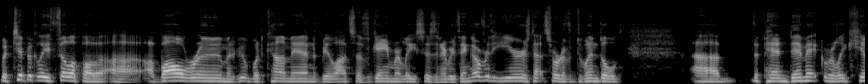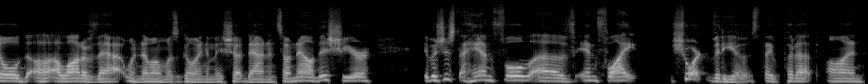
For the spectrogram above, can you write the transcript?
would typically fill up a, a, a ballroom and people would come in and be lots of game releases and everything. Over the years, that sort of dwindled. Uh, the pandemic really killed a, a lot of that when no one was going and they shut down. And so now this year, it was just a handful of in-flight short videos they put up on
